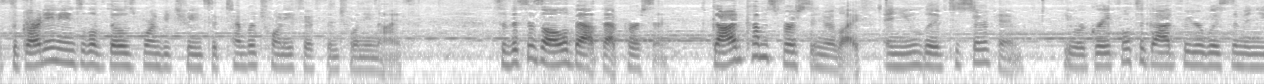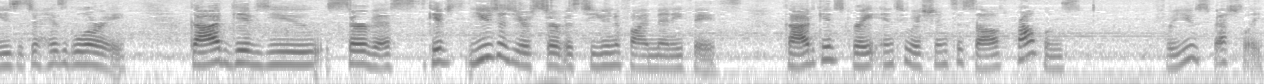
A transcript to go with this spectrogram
It's the guardian angel of those born between September 25th and 29th. So this is all about that person. God comes first in your life, and you live to serve him. You are grateful to God for your wisdom and use it to His glory. God gives you service, gives, uses your service to unify many faiths. God gives great intuition to solve problems, for you especially.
